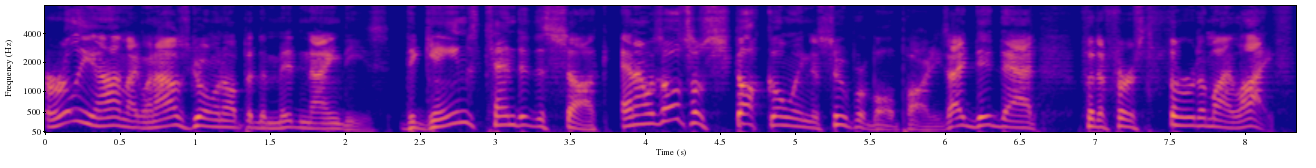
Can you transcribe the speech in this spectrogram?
early on, like when I was growing up in the mid 90s, the games tended to suck. And I was also stuck going to Super Bowl parties. I did that for the first third of my life.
